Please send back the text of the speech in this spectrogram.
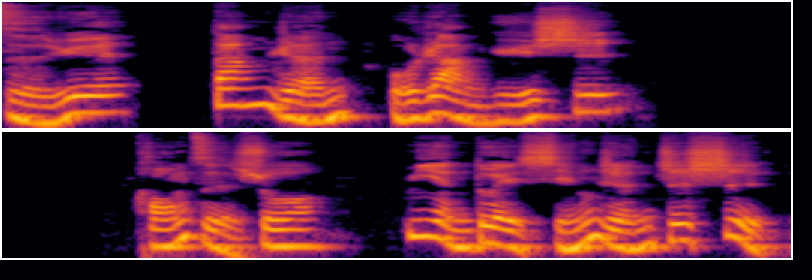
子曰：“当仁不让于师。”孔子说：“面对行人之事，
